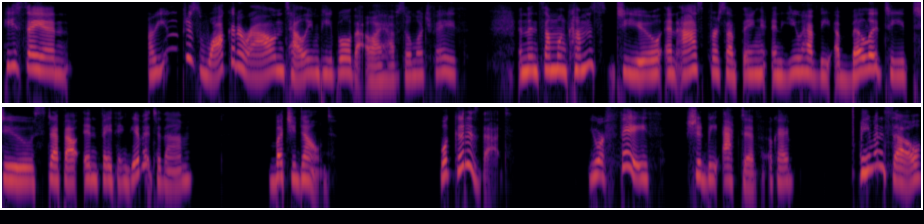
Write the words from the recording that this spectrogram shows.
He's saying, Are you just walking around telling people that, Oh, I have so much faith? and then someone comes to you and asks for something and you have the ability to step out in faith and give it to them but you don't what good is that your faith should be active okay even so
